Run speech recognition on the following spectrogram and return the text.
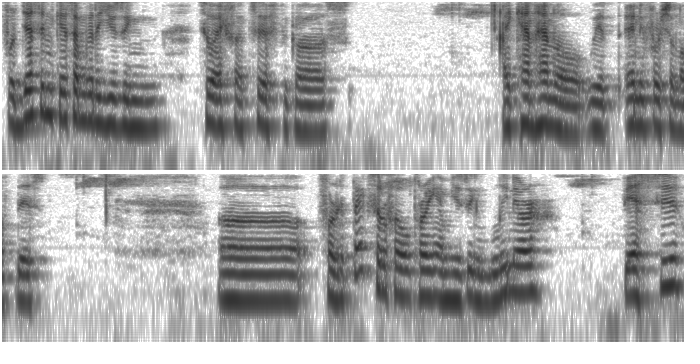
For just in case I'm gonna using 2x native because I can handle with any version of this. Uh, for the texture filtering I'm using linear PS2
